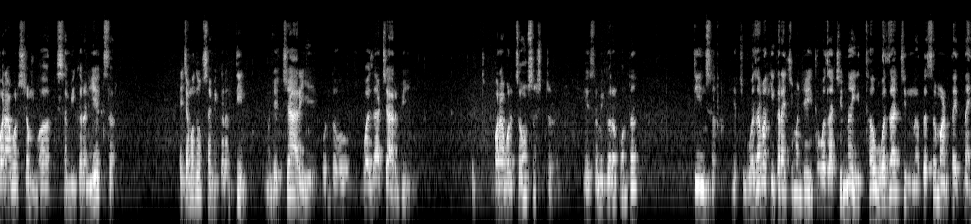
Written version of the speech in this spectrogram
बराबर शंभर. समीकरण एक सर. याच्यामधून समीकरण तीन म्हणजे चार ए. कोणतं हो? वजा चार बी. बराबर चौसष्ट. हे समीकरण कोणतं? तीन सर. याची वजाबाकी करायची म्हणजे इथं वजा चिन्ह इथं वजा चिन्ह. तसं मांडता येत नाही.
